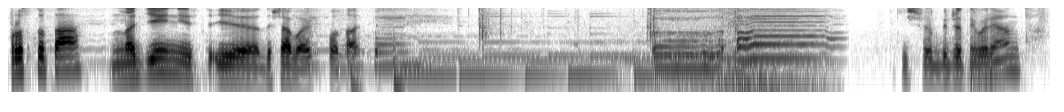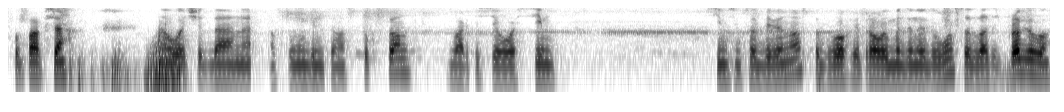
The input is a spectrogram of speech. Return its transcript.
простота, надійність і дешева експлуатація. Такий ще бюджетний варіант попався очі. Даний автомобіль це у нас Tucson. Вартість його 7 7790, 2-літровий бензиновий двигун, 120 пробігу.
